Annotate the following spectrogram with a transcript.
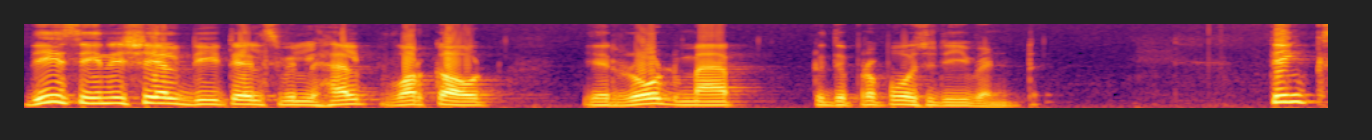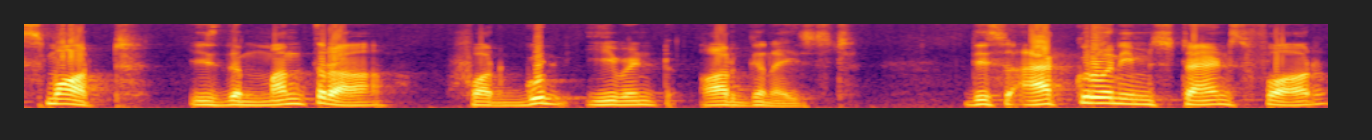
These initial details will help work out a road map to the proposed event. Think smart is the mantra for good event organized. This acronym stands for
